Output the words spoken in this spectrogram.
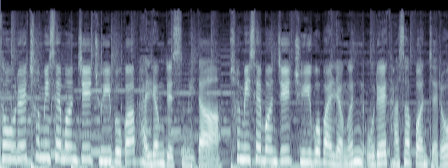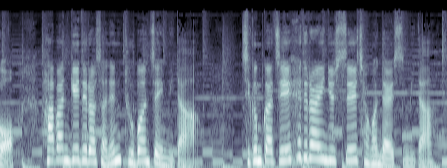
서울에 초미세먼지 주의보가 발령됐습니다. 초미세먼지 주의보 발령은 올해 다섯 번째로 하반기 들어서는 두 번째입니다. 지금까지 헤드라인 뉴스 정원나였습니다.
